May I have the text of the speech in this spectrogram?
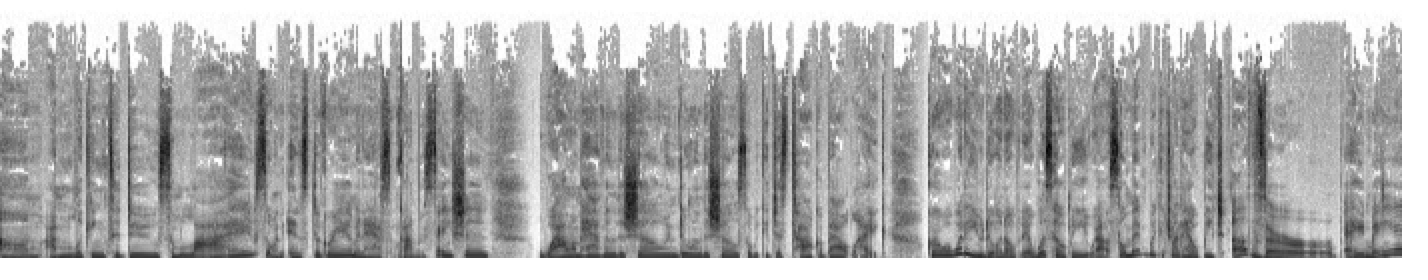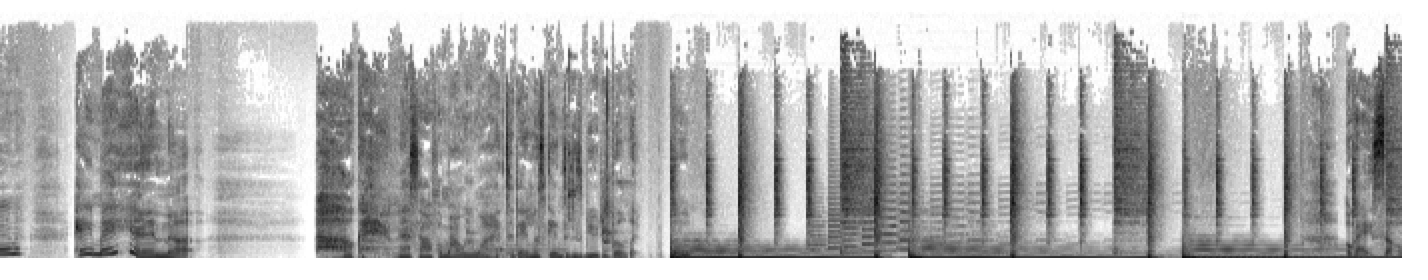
Um, I'm looking to do some lives on Instagram and have some conversation while I'm having the show and doing the show so we could just talk about like, girl, well, what are you doing over there? What's helping you out? So maybe we can try to help each other. Amen. Amen. Okay, that's all for my rewind today. Let's get into this beauty bullet. Okay, so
